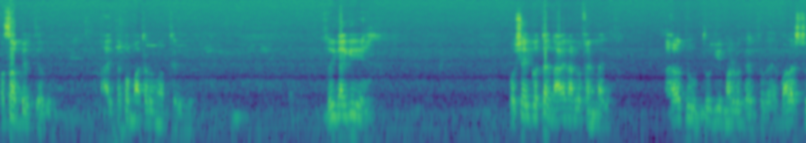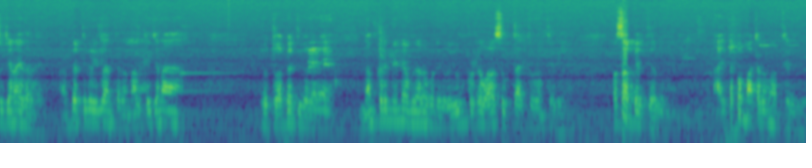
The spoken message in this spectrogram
ಹೊಸ ಅಭ್ಯರ್ಥಿ ಅದು. ಆಯ್ತಪ್ಪ, ಮಾತಾಡೋಣ ಅಂತ ಹೇಳಿದ್ವಿ ಸೊ ಹೀಗಾಗಿ ಬಹುಶಃ ಈಗ ಗೊತ್ತಾಗ ನಾಳೆ ನಾಡ್ದು ಫೈನಲ್ ಆಗುತ್ತೆ. ಅಳದು ತೂಗಿ ಮಾಡಬೇಕಾಗ್ತದೆ. ಭಾಳಷ್ಟು ಜನ ಇದ್ದಾರೆ ಅಭ್ಯರ್ಥಿಗಳು ಇಲ್ಲ ಅಂತಾರೆ. ನಾಲ್ಕೈದು ಜನ ಇವತ್ತು ಅಭ್ಯರ್ಥಿಗಳಿದ್ದಾರೆ. ನಮ್ಮ ಕಡೆ ನಿನ್ನೆ ಒಬ್ರು ಯಾರೋ ಬಂದಿದ್ರು ಇವ್ರನ್ನ ಕೊಟ್ಟರೆ ಭಾಳ ಸೂಕ್ತ ಆಗ್ತದೆ ಅಂತೇಳಿ ಹೊಸ ಅಭ್ಯರ್ಥಿ ಅದು. ಆಯ್ತಪ್ಪ, ಮಾತಾಡೋಣ ಅಂತ ಹೇಳಿದ್ವಿ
